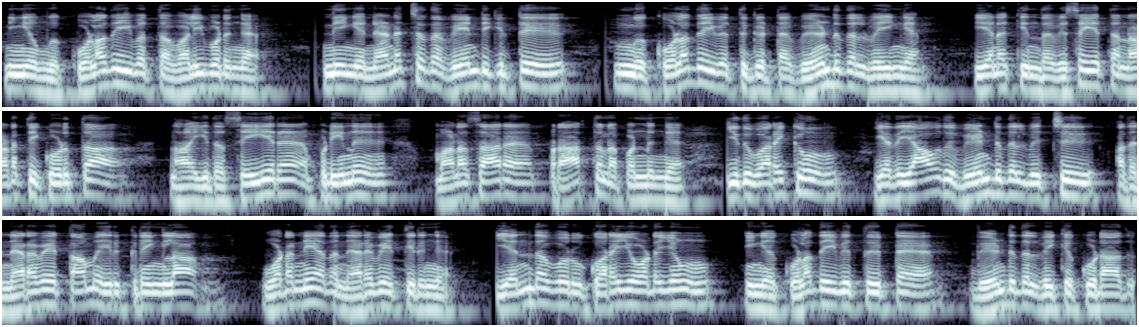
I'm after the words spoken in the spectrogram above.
நீங்கள் உங்கள் குலதெய்வத்தை வழிபடுங்க. நீங்கள் நினச்சதை வேண்டிக்கிட்டு உங்கள் குலதெய்வத்துக்கிட்ட வேண்டுதல் வைங்க. எனக்கு இந்த விஷயத்தை நடத்தி கொடுத்தா நான் இதை செய்கிறேன் அப்படின்னு மனசார பிரார்த்தனை பண்ணுங்கள் இது வரைக்கும் எதையாவது வேண்டுதல் வச்சு அதை நிறைவேற்றாமல் இருக்கிறீங்களா? உடனே அதை நிறைவேற்றிடுங்க எந்த ஒரு குறையோடையும் நீங்கள் குலதெய்வத்துக்கிட்ட வேண்டுதல் வைக்கக்கூடாது.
